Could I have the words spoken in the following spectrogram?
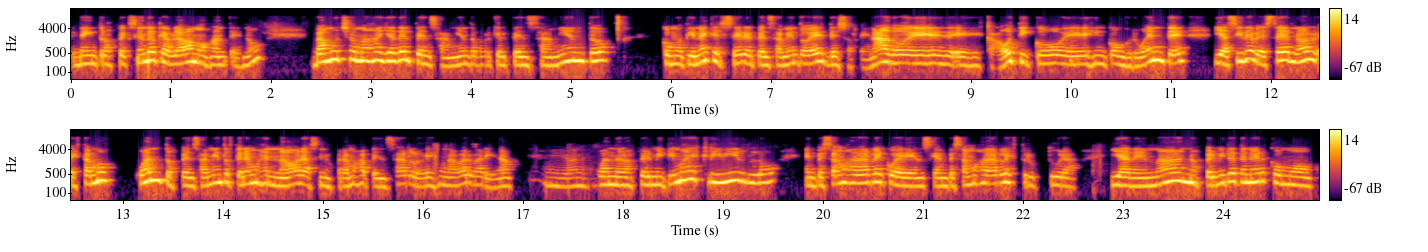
introspección del que hablábamos antes, ¿no? Va mucho más allá del pensamiento, porque el pensamiento, como tiene que ser, el pensamiento es desordenado, es, caótico, es incongruente, y así debe ser, ¿no? Estamos, ¿cuántos pensamientos tenemos en una hora si nos paramos a pensarlo? Es una barbaridad. Cuando nos permitimos escribirlo, empezamos a darle coherencia, empezamos a darle estructura y además nos permite tener como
